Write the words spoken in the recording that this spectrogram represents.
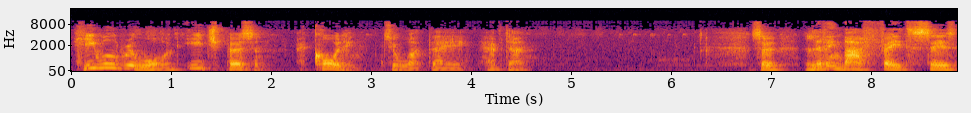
he will reward each person according to what they have done. So, living by faith says,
